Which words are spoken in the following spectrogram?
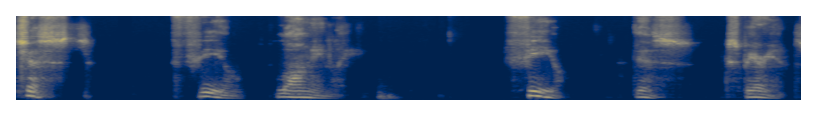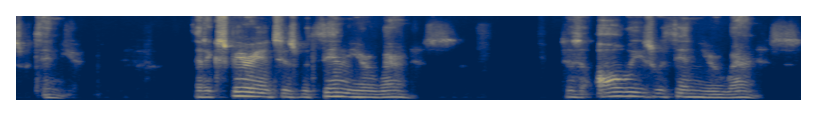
Just feel longingly, feel this experience within you. That experience is within your awareness. It is always within your awareness.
